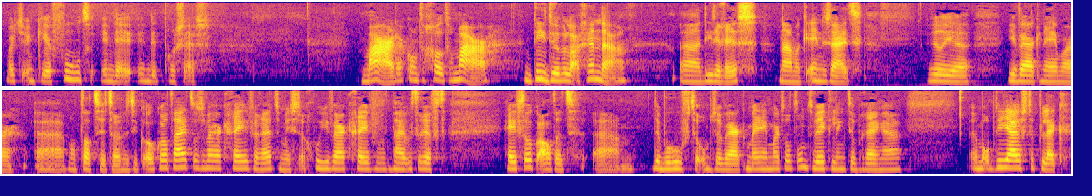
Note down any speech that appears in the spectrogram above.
wat je een keer voelt in, de, in dit proces. Maar, daar komt een grote maar, die dubbele agenda uh, die er is, namelijk enerzijds Wil je je werknemer, uh, want dat zit er natuurlijk ook altijd als werkgever, hè, tenminste een goede werkgever wat mij betreft, heeft ook altijd um, de behoefte om zijn werknemer tot ontwikkeling te brengen, hem op de juiste plek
